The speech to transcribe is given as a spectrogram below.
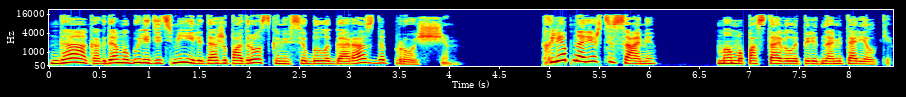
Да, когда мы были детьми или даже подростками, все было гораздо проще. «Хлеб нарежьте сами», — мама поставила перед нами тарелки.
